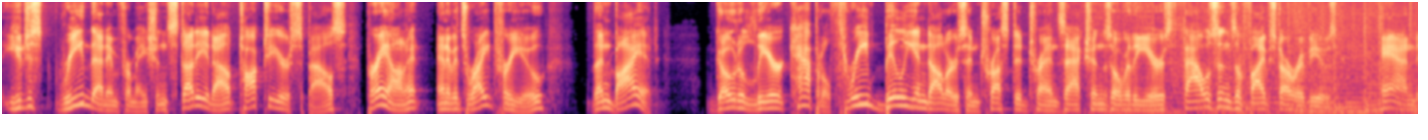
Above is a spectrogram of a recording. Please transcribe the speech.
you just read that information, study it out, talk to your spouse, pray on it, and if it's right for you, then buy it. Go to Lear Capital. $3 billion in trusted transactions over the years, thousands of five star reviews. And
